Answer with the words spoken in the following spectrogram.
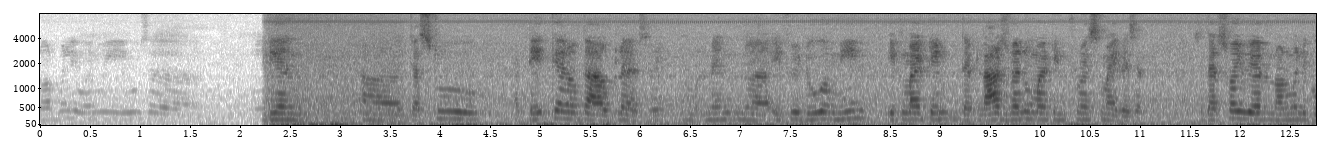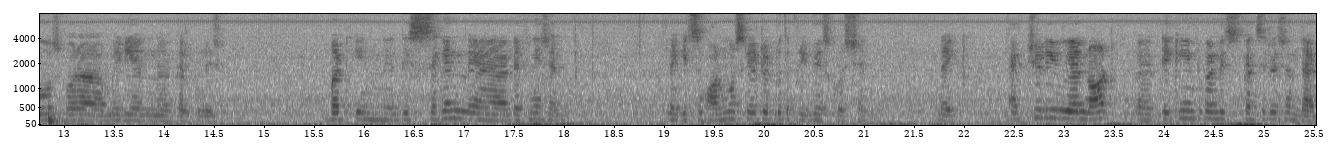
Normally, when we use median uh, just to uh, take care of the outliers, right? Then uh, if we do a mean, it might that large value might influence my result. So that's why we are normally goes for a median uh, calculation. But in this second uh, definition, like it's almost related to the previous question. Like actually we are not uh, taking into consideration that.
